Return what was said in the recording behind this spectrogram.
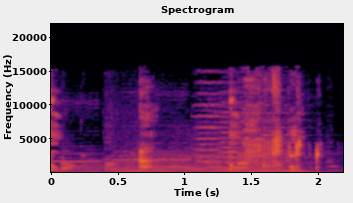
Oh, my God.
